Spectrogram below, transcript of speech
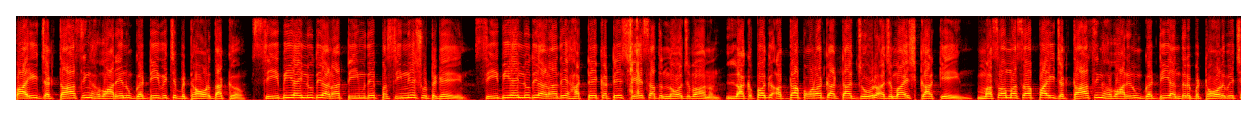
ਭਾਈ ਜਗਤਾਰ ਸਿੰਘ ਹਵਾਰੇ ਨੂੰ ਗੱਡੀ ਵਿੱਚ ਬਿਠਾਉਣ ਤੱਕ ਸੀਬੀਆਈ ਲੁਧਿਆਣਾ ਟੀਮ ਦੇ ਪਸੀਨੇ ਛੁੱਟ ਗਏ। ਸੀਬੀਆਈ ਲੁਧਿਆਣਾ ਦੇ ਹੱਟੇ ਕੱਟੇ 6-7 ਨੌਜਵਾਨ ਲਗਭਗ ਅੱਧਾ ਪੌਣਾ ਘੰਟਾ ਜ਼ੋਰ ਅਜਮਾਇਸ਼ ਕਰਕੇ ਮਸਾ-ਮਸਾ ਭਾਈ ਜਗਤਾਰ ਸਿੰਘ ਹਵਾਰੇ ਨੂੰ ਗੱਡੀ ਅੰਦਰ ਬਿਠਾਉਣ ਵਿੱਚ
